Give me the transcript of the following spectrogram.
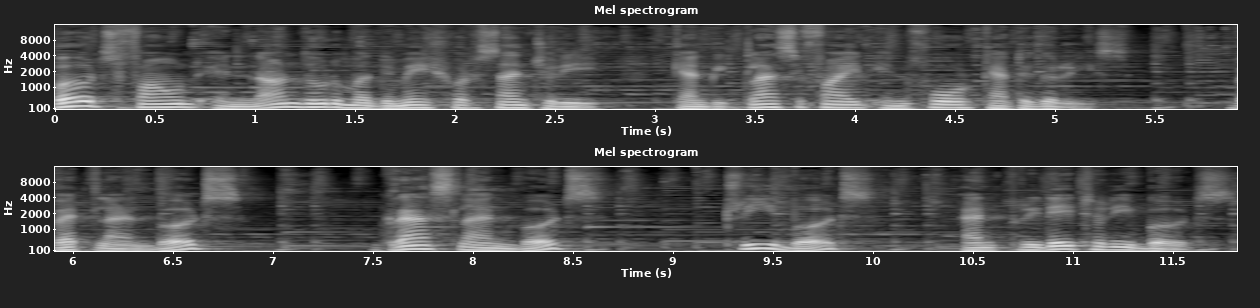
Birds found in Nandur Madhyameshwar Sanctuary can be classified in four categories wetland birds, grassland birds, tree birds, and predatory birds.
